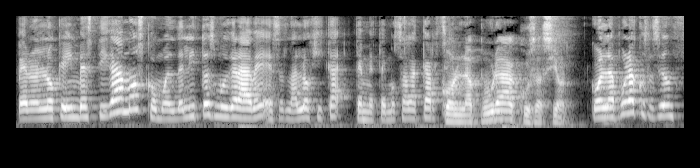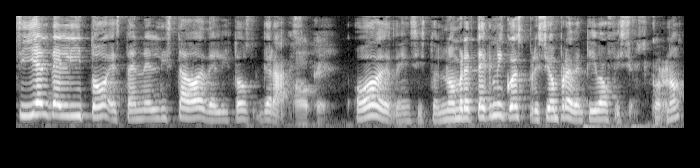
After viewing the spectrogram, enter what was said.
pero en lo que investigamos, como el delito es muy grave, esa es la lógica, te metemos a la cárcel. Con la pura acusación. Con la pura acusación, si el delito está en el listado de delitos graves. Ok. O, de, insisto, el nombre técnico es prisión preventiva oficiosa. Correcto. ¿no?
